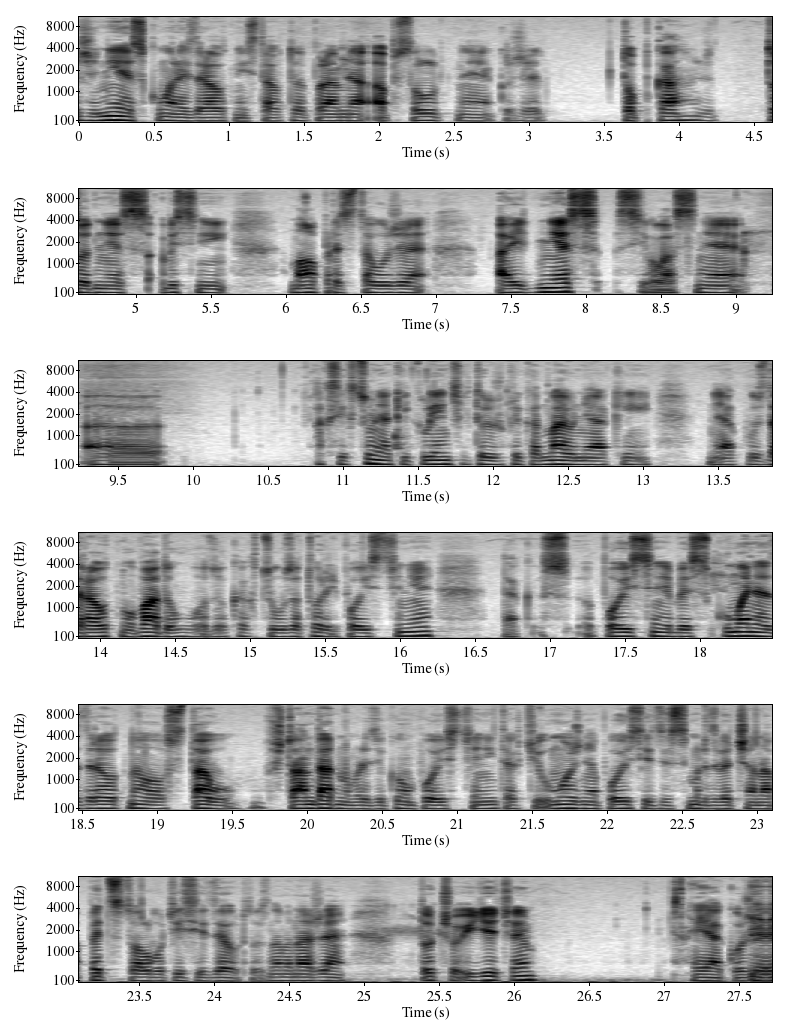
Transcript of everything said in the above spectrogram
že nie je skúmaný zdravotný stav. To je podľa mňa absolútne akože topka, že to dnes, aby si mal predstavu, že aj dnes si vlastne, ak si chcú nejakí klienti, ktorí už príklad majú nejaký, nejakú zdravotnú vadu, v chcú zatvoriť poistenie, tak poistenie bez skúmania zdravotného stavu v štandardnom rizikovom poistení, tak či umožňa poistiť si smrť zväčša na 500 alebo 1000 eur. To znamená, že to, čo idete, je ako, že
